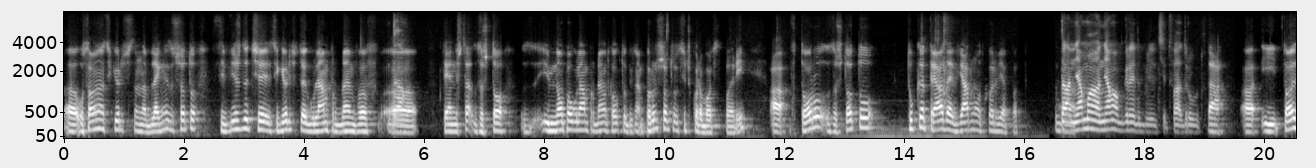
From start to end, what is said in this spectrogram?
особено на security ще наблегне, защото се вижда, че security е голям проблем в да. а, тези неща. Защо? И много по-голям проблем, отколкото обикновено. Първо, защото всичко работи с пари, а второ, защото тук трябва да е вярно от първия път. Да, а, няма, няма upgradability, това е другото. Да, а, и т.е.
